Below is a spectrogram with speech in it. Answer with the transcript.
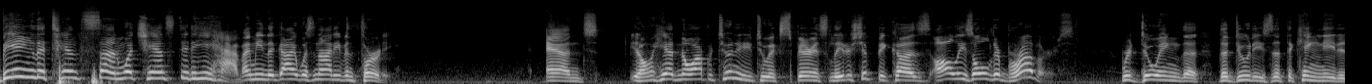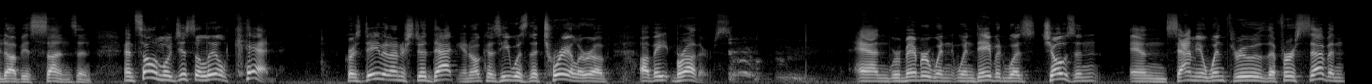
Being the 10th son, what chance did he have? I mean, the guy was not even 30. And, you know, he had no opportunity to experience leadership because all these older brothers were doing the, the duties that the king needed of his sons. And, and Solomon was just a little kid. Of course, David understood that, you know, because he was the trailer of, of eight brothers. And remember when, when David was chosen and Samuel went through the first seven,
